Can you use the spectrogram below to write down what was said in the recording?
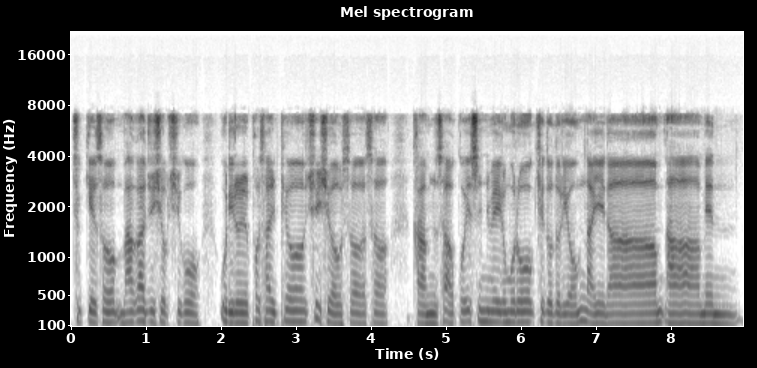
주께서 막아주시옵시고 우리를 보살펴 주시옵소서. 감사하고 예수님의 이름으로 기도드리옵나이다. 아멘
